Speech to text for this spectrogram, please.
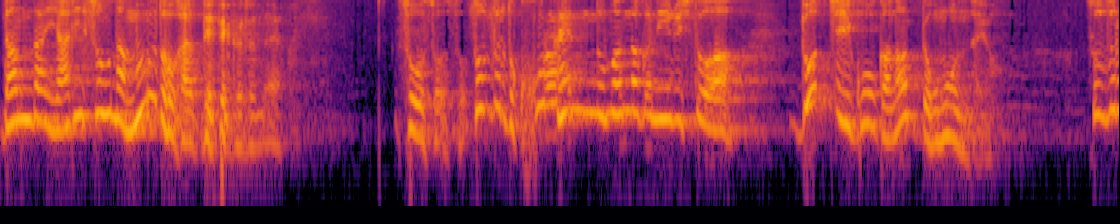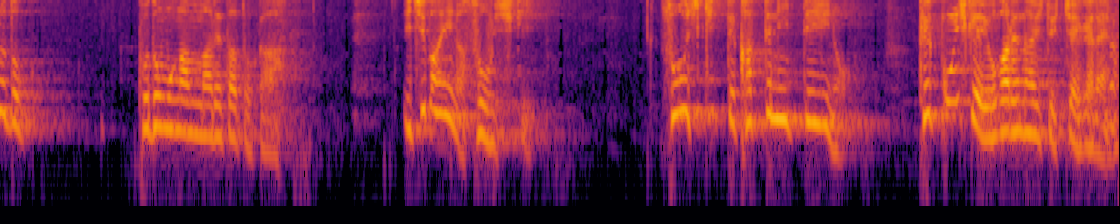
だんだんやりそうなムードが出てくるんだよ。そうそうそう。そうするとここら辺の真ん中にいる人はどっち行こうかなって思うんだよ。そうすると子供が生まれたとか一番いいのは葬式葬式って勝手に言っていいの？結婚式は呼ばれない人言っちゃいけないの？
